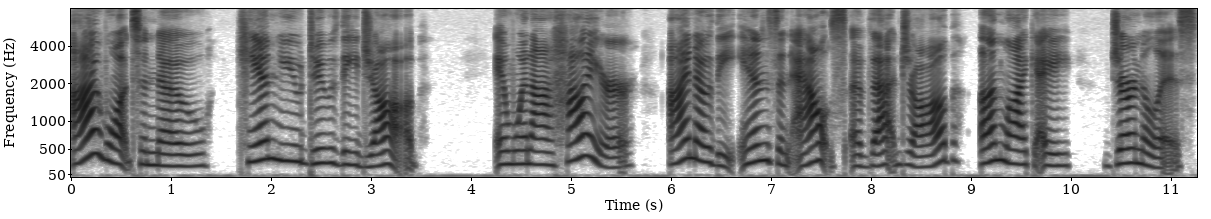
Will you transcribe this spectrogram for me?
I want to know can you do the job? And when I hire, I know the ins and outs of that job, unlike a journalist,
